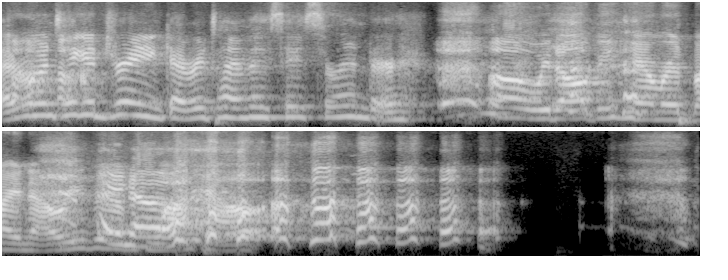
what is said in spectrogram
everyone take a drink every time they say surrender. Oh, we'd all be hammered by now. We'd be I know.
